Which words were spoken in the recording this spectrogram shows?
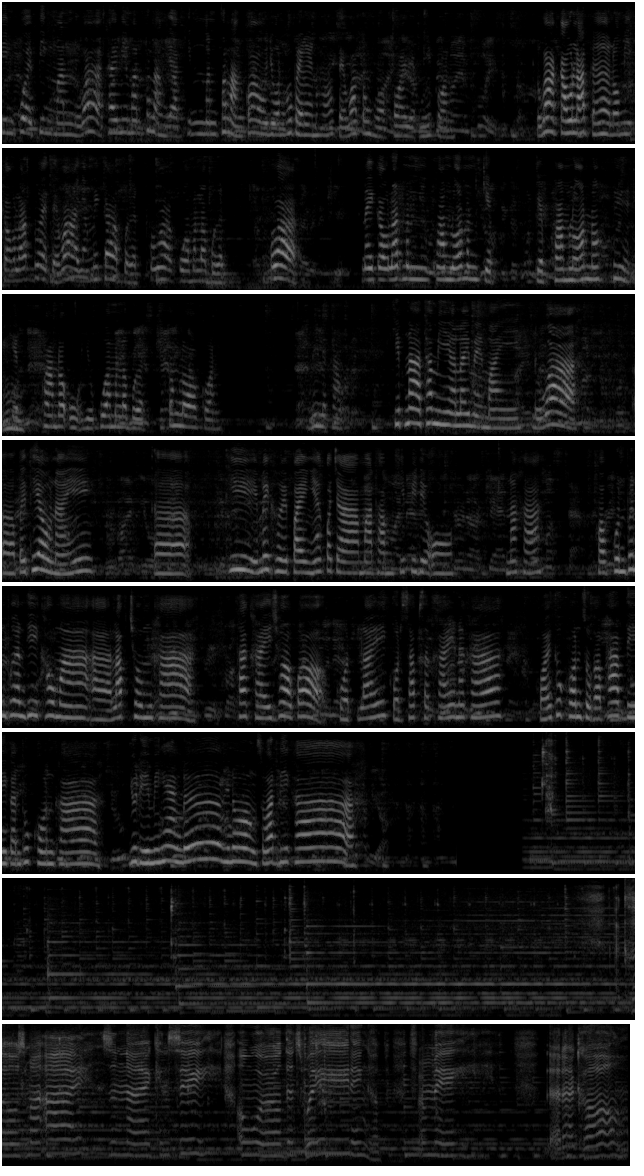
ปิ้งกล้วยปิ้งมันหรือว่าใครมีมันฝรั่งอยากกินมันฝรั่งก็โยนเข้าไปเลยนะคะ แต่ว่าต้องห่อฟอยแบบนี้ก่อน หรือว่าเกาลัดเออเรามีเกาลัดด้วย แต่ว่ายังไม่กล้าเปิด เพราะว่ากลัวมันระเบิด เพราะว่าในเกาลัดมันความร้อนมันเก็บ เก็บความร้อนเนาะพี่เก็บความระอุอยู่กลัวมันระเบิดต้องรอก่อน นี่เลยค่ะ คลิปหน้าถ้ามีอะไรใหม่ ๆ หรือว่าไปเที่ยวไหนที่ไม่เคยไปเงี้ยก็จะมาทำคลิปวิดีโอนะคะ ขอบคุณเพื่อนๆที่เข้ามาอ่ารับชมค่ะ ถ้าใครชอบก็กดไลค์กดซับสไครต์นะคะ ขอให้ทุกคนสุขภาพดีกันทุกคนค่ะ อยู่ดีมีแห้งเด้อพี่น้อง สวัสดีค่ะ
